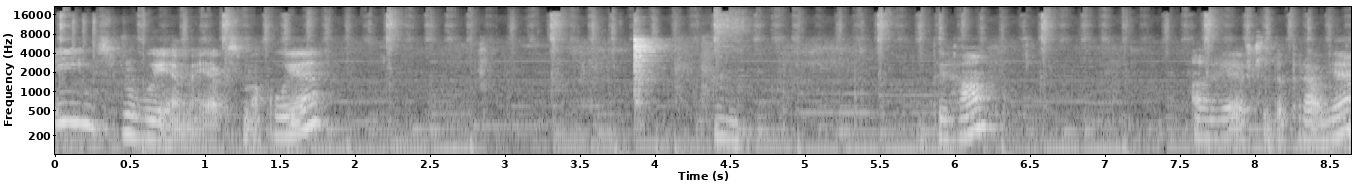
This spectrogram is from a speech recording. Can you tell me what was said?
I spróbujemy jak smakuje. Mm. Pycha. Ale ja jeszcze doprawię.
